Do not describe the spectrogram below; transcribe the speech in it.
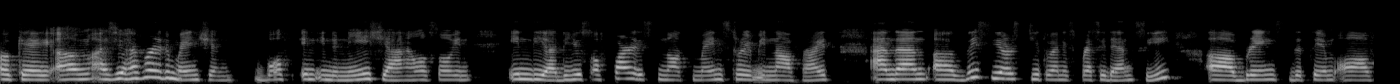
Okay, um, as you have already mentioned, both in Indonesia and also in India, the use of PAR is not mainstream enough, right? And then uh, this year's G20's presidency uh, brings the theme of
